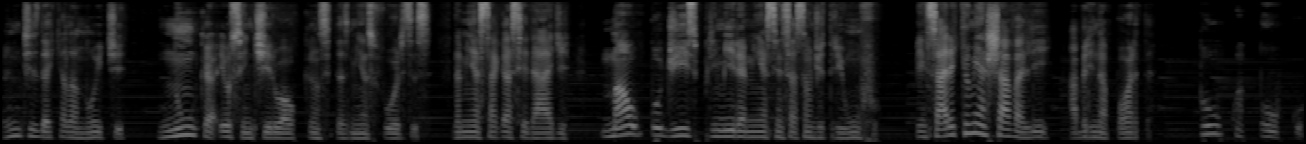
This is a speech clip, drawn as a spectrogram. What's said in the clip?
Antes daquela noite, nunca eu sentira o alcance das minhas forças, da minha sagacidade. Mal podia exprimir a minha sensação de triunfo. Pensar que eu me achava ali, abrindo a porta, pouco a pouco,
